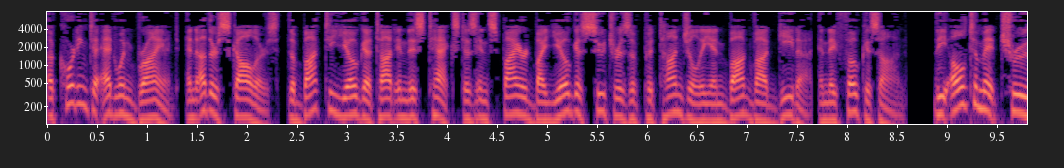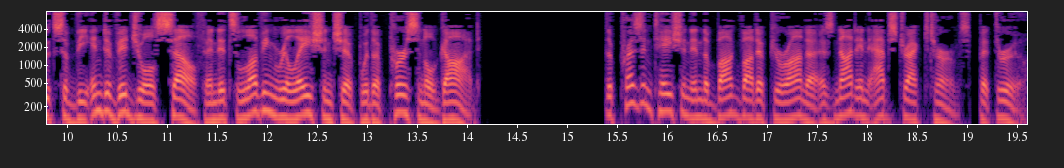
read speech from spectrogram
According to Edwin Bryant, and other scholars, the bhakti yoga taught in this text is inspired by Yoga Sutras of Patanjali and Bhagavad Gita, and they focus on the ultimate truths of the individual self and its loving relationship with a personal God. The presentation in the Bhagavata Purana is not in abstract terms, but through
